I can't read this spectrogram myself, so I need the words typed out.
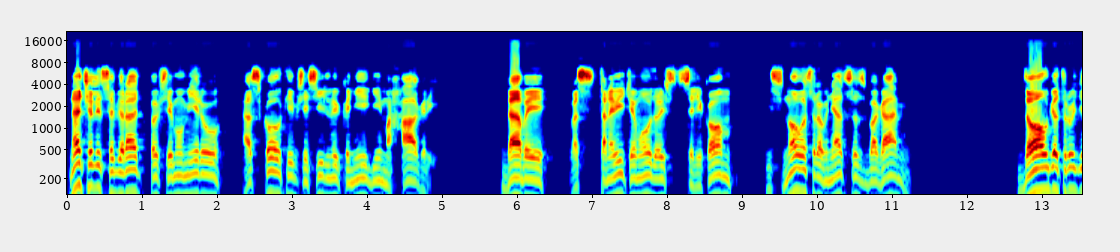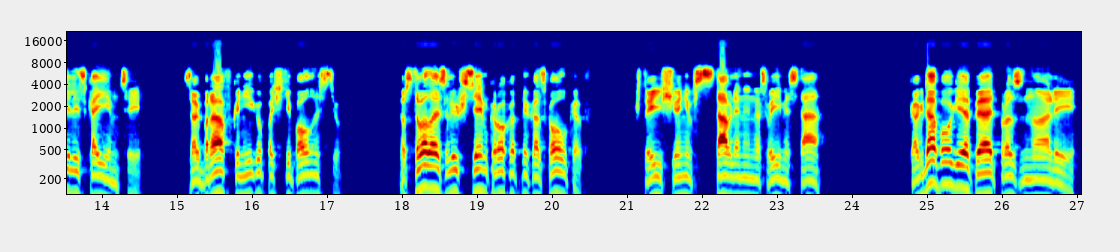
начали собирать по всему миру осколки всесильной книги Махагри, дабы восстановить мудрость целиком и снова сравняться с богами. Долго трудились каимцы, собрав книгу почти полностью. Оставалось лишь семь крохотных осколков, что еще не вставлены на свои места. Когда боги опять прознали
